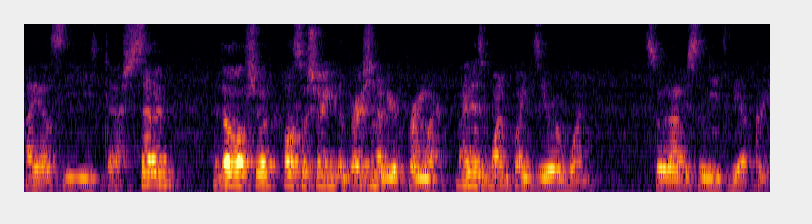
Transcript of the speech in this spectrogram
ILCE-7. And they'll show, also show you the version of your firmware. Mine is 1.01, so it obviously needs the upgrade.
